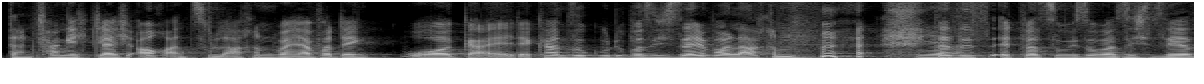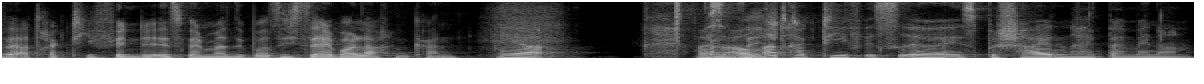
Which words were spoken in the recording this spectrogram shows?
dann fange ich gleich auch an zu lachen, weil ich einfach denke, oh geil, der kann so gut über sich selber lachen. Ja. Das ist etwas sowieso, was ich sehr, sehr attraktiv finde, ist, wenn man über sich selber lachen kann. Ja. Was Also auch attraktiv ist, äh, ist Bescheidenheit bei Männern.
